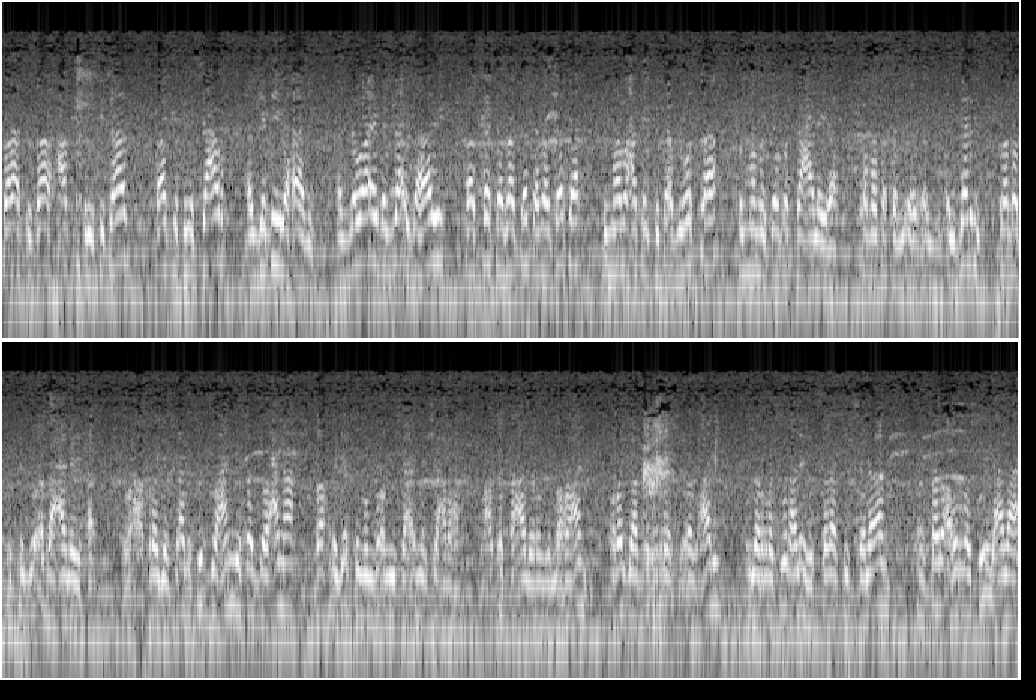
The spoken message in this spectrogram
طلعت صار حاطط في الكتاب فاكت من الشعر الجديلة هذه. الزوائد الزائدة هذه فكتب كتب كتب ثم وضعت الكتاب بوسطها ثم مشطت عليها. ربطت القرن ربطت الذؤب عليها. واخرجت قال سدوا عني صدوا عنها وأخرجته من من شعرها. وأعطتها علي رضي الله عنه. ورجع علي إلى الرسول عليه الصلاة والسلام قرأه الرسول على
